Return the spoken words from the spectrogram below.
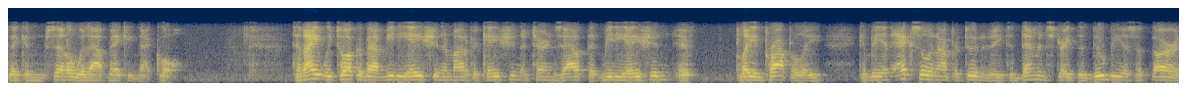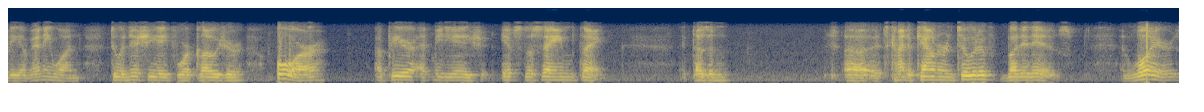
they can settle without making that call. Tonight we talk about mediation and modification. It turns out that mediation, if played properly, can be an excellent opportunity to demonstrate the dubious authority of anyone to initiate foreclosure or appear at mediation. It's the same thing. It doesn't, uh, it's kind of counterintuitive, but it is. And lawyers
